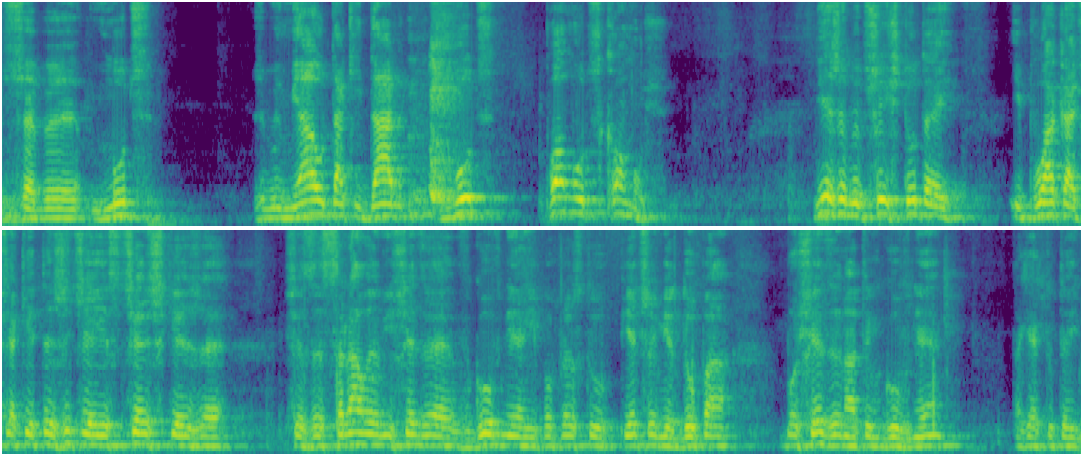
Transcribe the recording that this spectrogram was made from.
żeby móc, żeby miał taki dar móc pomóc komuś. Nie żeby przyjść tutaj i płakać, jakie te życie jest ciężkie, że się zesrałem i siedzę w gównie i po prostu piecze mnie dupa, bo siedzę na tym gównie. Tak jak tutaj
